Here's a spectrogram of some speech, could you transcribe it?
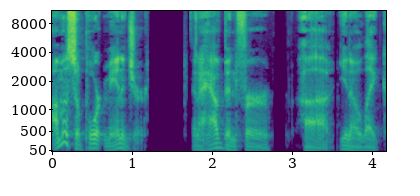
I'm a support manager, and I have been for uh, you know like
